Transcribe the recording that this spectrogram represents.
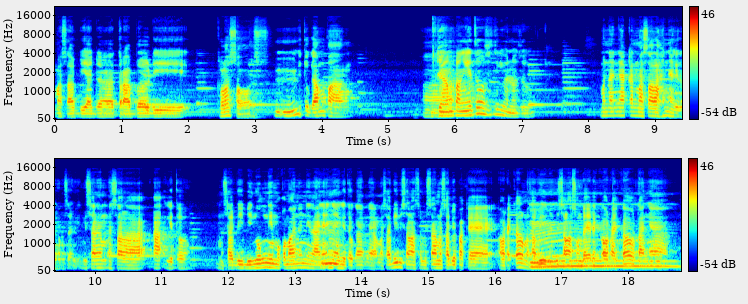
Mas Abi ada trouble di closed source Mm-mm. itu gampang. Uh, Gampangnya itu maksudnya gimana Agung? menanyakan masalahnya gitu Mas Abi. Misalnya masalah A gitu. Mas Abi bingung nih mau ke mana nih nanyanya Hmm. gitu kan. Ya Mas Abi bisa langsung misalnya Mas Abi pakai Oracle, Mas Abi bisa langsung direct ke Oracle tanya. Hmm.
